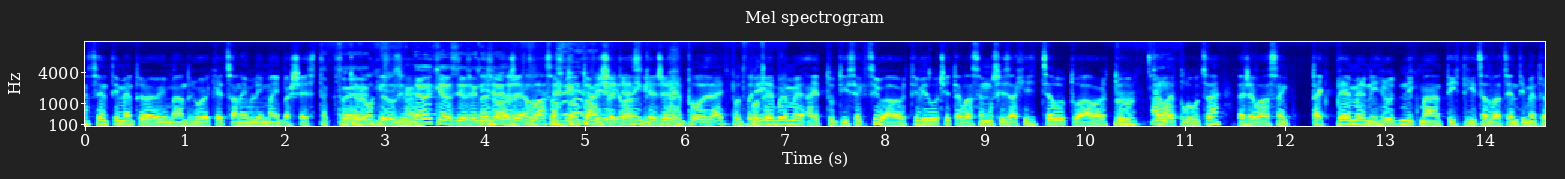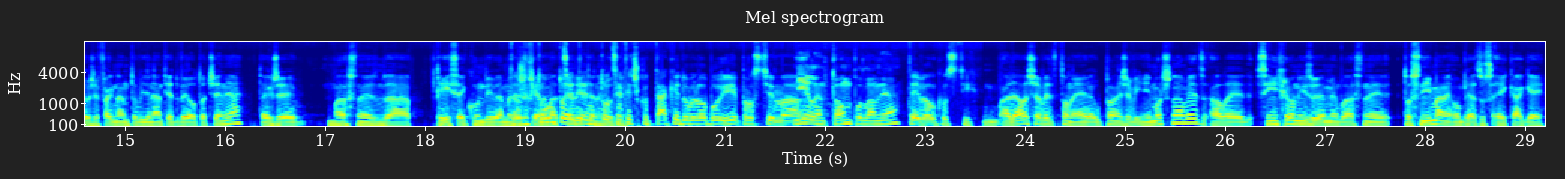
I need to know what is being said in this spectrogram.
cm a druhé, keď sa nemýlim, má iba 6. Tak To je veľký rozdiel. To je veľký rozdiel, ženy, To je že? že vlastne v tomto vyšetrení, asi keďže povedať, potrebujeme aj tú disekciu aorty vylúčiť, tak vlastne musí zachytiť celú tú aortu, Mhm. celé plúca. Takže vlastne tak priemerný hrudník má tých 32 cm, že fakt nám to vidie na tie dve otočenia. Takže vlastne za 3 sekundy vieme Takže v tomto je celý ten tento hrudník. CT také dobré, lebo je proste má Nie len tom, podľa mňa. tej veľkosti. A ďalšia vec, to nie je úplne že výnimočná vec, ale synchronizujeme vlastne to snímanie obrazu z EKG.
